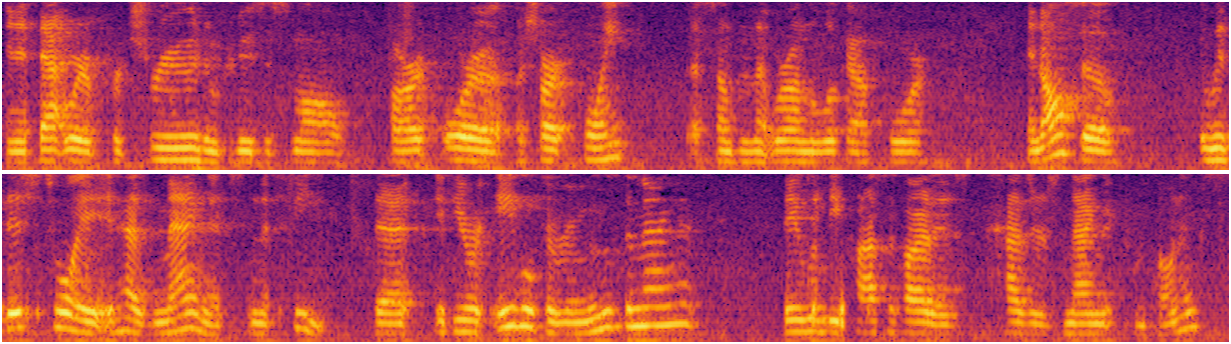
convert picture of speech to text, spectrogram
And if that were to protrude and produce a small part or a, a sharp point. That's something that we're on the lookout for. And also, with this toy, it has magnets in the feet that if you were able to remove the magnet, they would be classified as hazardous magnet components.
